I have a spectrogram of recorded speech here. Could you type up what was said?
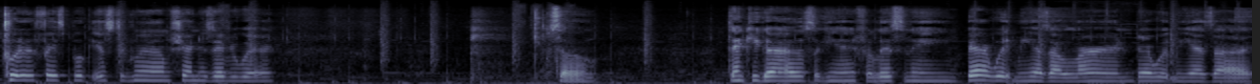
Twitter, Facebook, Instagram, sharing this everywhere. So, thank you guys again for listening. Bear with me as I learn, bear with me as I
